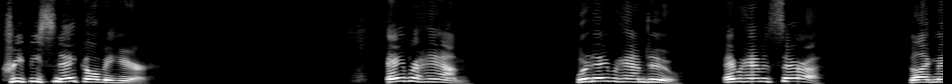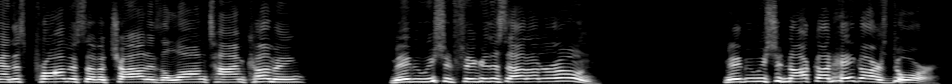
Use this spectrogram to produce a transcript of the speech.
creepy snake over here. Abraham. What did Abraham do? Abraham and Sarah. They're like, man, this promise of a child is a long time coming. Maybe we should figure this out on our own. Maybe we should knock on Hagar's door.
